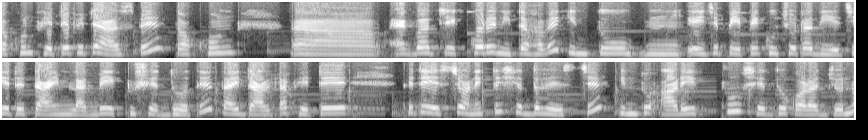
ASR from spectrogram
যখন ফেটে ফেটে আসবে, তখন একবার চেক করে নিতে হবে। কিন্তু এই যে পেঁপে কুচোটা দিয়েছি এটা টাইম লাগবে একটু সেদ্ধ হতে। তাই ডালটা ফেটে ফেটে এসছে, অনেকটাই সেদ্ধ হয়ে এসছে। কিন্তু আর একটু সেদ্ধ করার জন্য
